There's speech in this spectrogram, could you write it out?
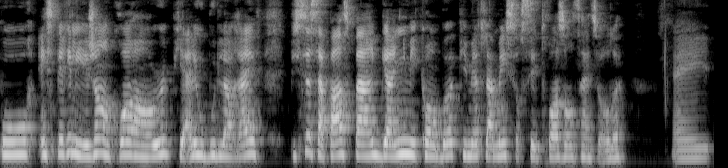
pour inspirer les gens à croire en eux, puis aller au bout de leurs rêves. Puis ça, ça passe par gagner mes combats, puis mettre la main sur ces trois autres ceintures-là. Hey,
